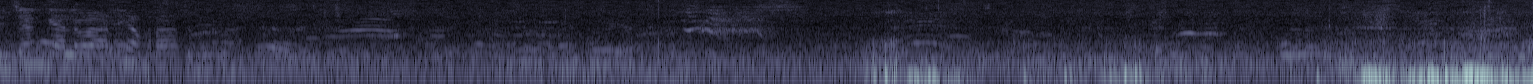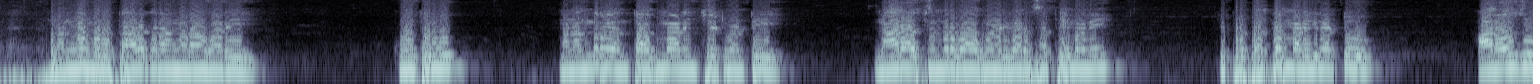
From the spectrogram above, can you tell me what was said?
నిజం గెలవాలి అమరావతి గెలవాలి. నందమూరి తారక రామారావు గారి కూతురు మనందరం ఎంత అభిమానించేటువంటి నారా చంద్రబాబు నాయుడు గారి సత్యమని ఇప్పుడు పెద్దమ్మ అడిగినట్టు ఆ రోజు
